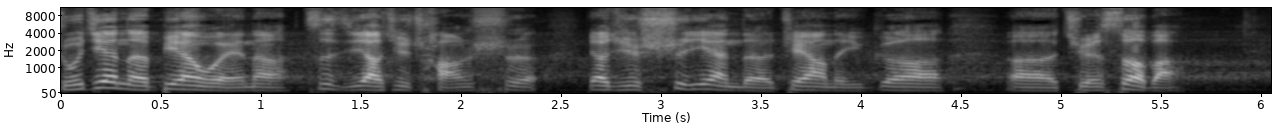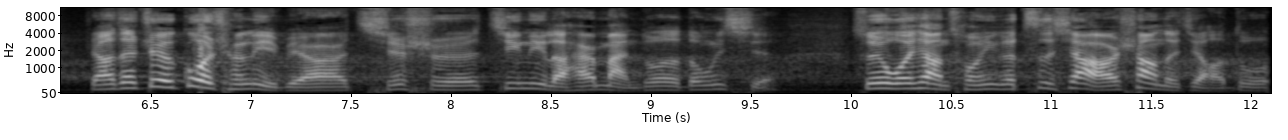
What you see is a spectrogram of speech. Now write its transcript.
逐渐的变为呢，自己要去尝试、要去试验的这样的一个呃角色吧。然后在这个过程里边，其实经历了还是蛮多的东西。所以我想从一个自下而上的角度，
